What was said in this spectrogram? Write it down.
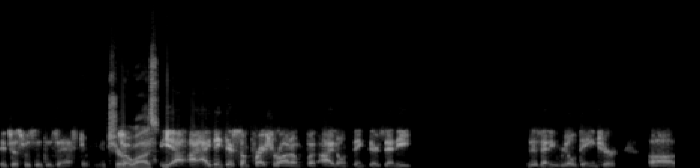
it just was a disaster. It sure so, was. Yeah, I, I think there's some pressure on him, but I don't think there's any there's any real danger uh,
